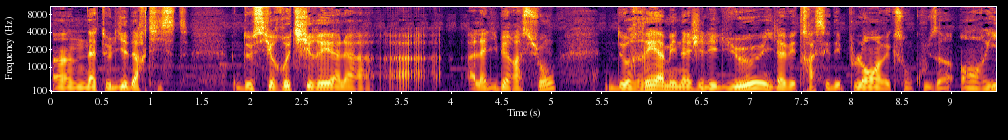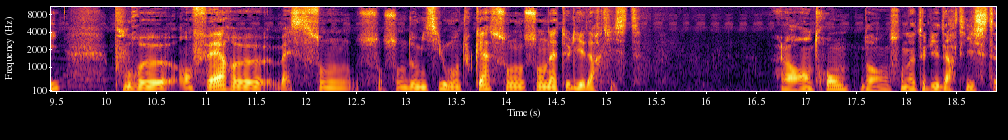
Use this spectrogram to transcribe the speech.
un atelier d'artiste, de s'y retirer à la, libération, de réaménager les lieux. Il avait tracé des plans avec son cousin Henri pour euh, en faire euh, bah, son, son, domicile ou en tout cas son, son atelier d'artiste. Alors entrons dans son atelier d'artiste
